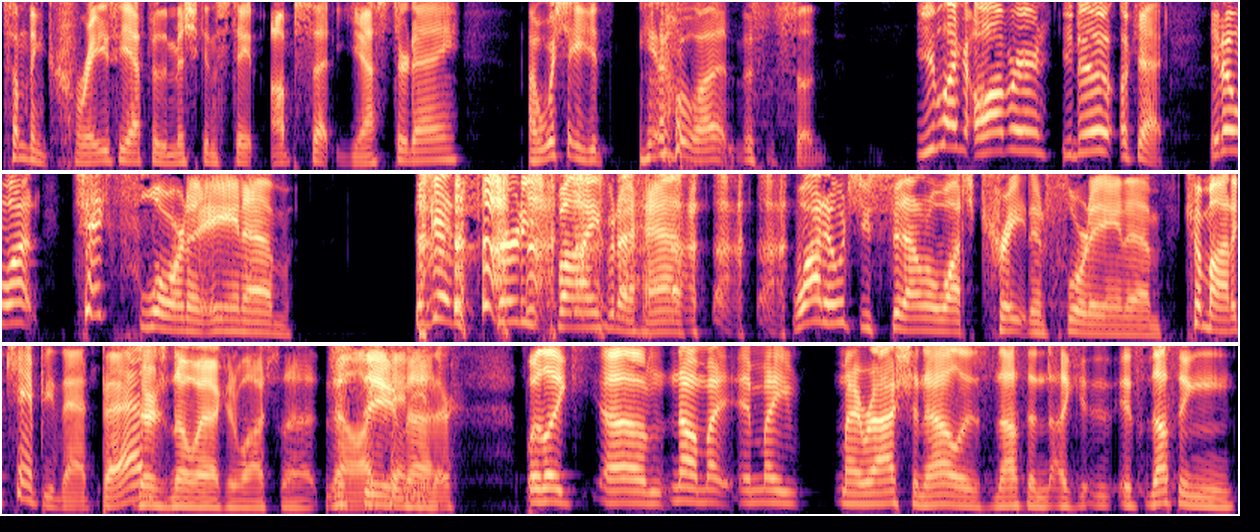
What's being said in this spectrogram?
something crazy after the Michigan State upset yesterday. I wish I could get. You know what? This is so. You like Auburn? You do? Okay. You know what? Take Florida A&M. They're getting 35 and a half. Why don't you sit down and watch Creighton and Florida A&M? Come on, it can't be that bad. there's no way I could watch that no, just I can't that either. But like, um, no, my my my rationale is nothing. Like, it's nothing.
